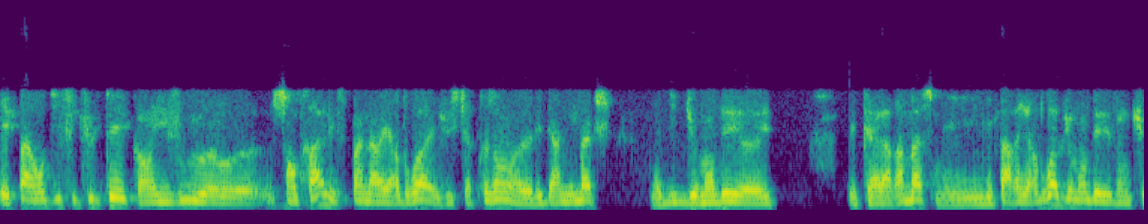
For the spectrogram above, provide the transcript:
est pas en difficulté quand il joue euh, central et c'est pas un arrière droit. Et jusqu'à présent, euh, les derniers matchs, on a dit que Diomandé euh, était à la ramasse, mais il n'est pas arrière droit Diomandé. Donc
